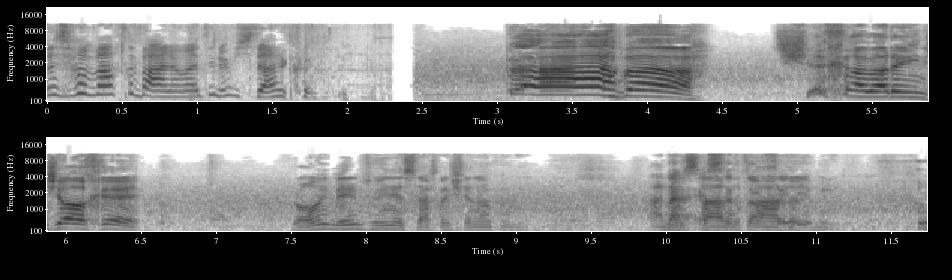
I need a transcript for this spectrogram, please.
لطفا وقت برنامه‌تون رو بیشتر کنید به به. چه خبره اینجا آخه؟ رامین بریم تو این استخره شنا کنیم. الان سرد فردا خب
